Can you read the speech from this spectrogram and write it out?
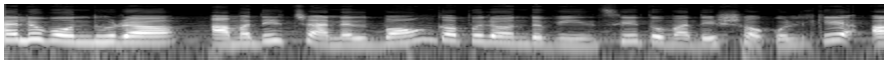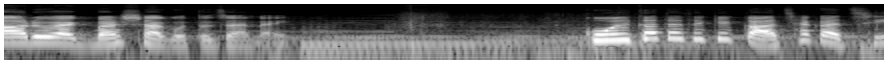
হ্যালো বন্ধুরা, আমাদের channel Bong couple on the ভিলসে তোমাদের সকলকে আরও একবার স্বাগত জানাই। কলকাতা থেকে কাছাকাছি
